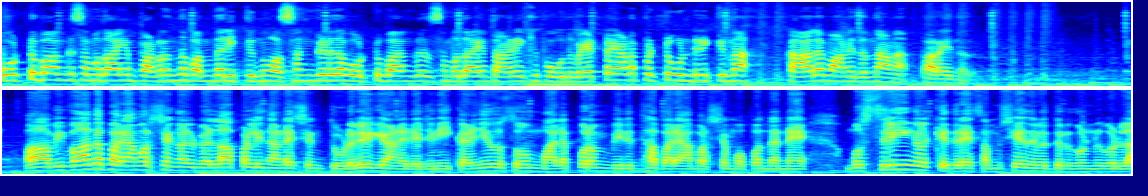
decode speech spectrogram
വോട്ട് ബാങ്ക് സമുദായം പടർന്ന് പന്തലിക്കുന്നു. അസംഘടിത വോട്ട് ബാങ്ക് സമുദായം താഴേക്ക് പോകുന്നു. വേട്ടയാടപ്പെട്ടുകൊണ്ടിരിക്കുന്ന കാലമാണിതെന്നാണ് പറയുന്നത്. വിവാദ പരാമർശങ്ങൾ വെള്ളാപ്പള്ളി നടേശൻ തുടരുകയാണ് രജനി. കഴിഞ്ഞ ദിവസവും മലപ്പുറം വിരുദ്ധ പരാമർശം ഒപ്പം തന്നെ മുസ്ലിങ്ങൾക്കെതിരെ സംശയം നിലനിർത്തിക്കൊണ്ടുള്ള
